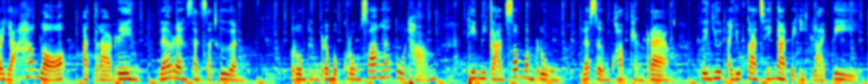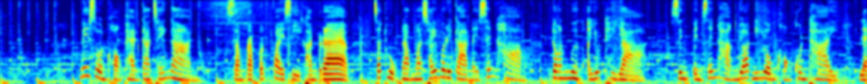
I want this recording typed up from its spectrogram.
ระยะห้ามล้อ อัตราเร่ง และแรงสั่นสะเทือน รวมถึงระบบโครงสร้างและตัวถัง ที่มีการซ่อมบำรุง และเสริมความแข็งแรง เพื่อยืดอายุการใช้งานไปอีกหลายปี ในส่วนของแผนการใช้งานสำหรับรถไฟ 4 คันแรก จะถูกนำมาใช้บริการในเส้นทาง ดอนเมืองอยุธยา ซึ่งเป็นเส้นทางยอดนิยมของคนไทย และ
